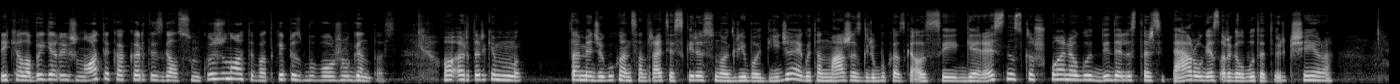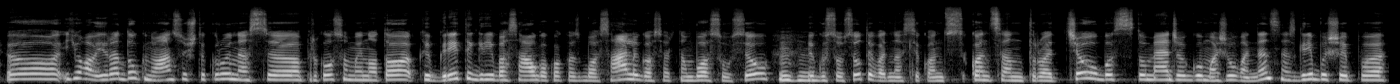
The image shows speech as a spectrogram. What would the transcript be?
reikia labai gerai žinoti ką kartais gal sunku žinoti vat kaip jis buvo užaugintas. O ar tarkim ta medžiagų koncentracija skiriasi nuo grybo dydžio? Jeigu ten mažas grybukas gal jisai geresnis kažkuo negu didelis tarsi peraugęs ar galbūt atvirkščiai yra Jo, yra daug niuansų iš tikrųjų, nes e, priklausomai nuo to, kaip greitai grybas augo, kokios buvo sąlygos, ar ten buvo sausiau. Mhm. Jeigu sausiau, tai vadinasi koncentruočiau bus tų medžiagų, mažiau vandens, nes grybų šiaip uh,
